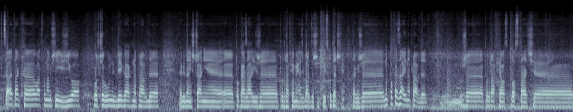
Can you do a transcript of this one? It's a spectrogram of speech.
Wcale tak e, łatwo nam się nie jeździło. W poszczególnych biegach naprawdę gdańszczanie e, pokazali, że potrafią jechać bardzo szybko i skutecznie. Także no, pokazali naprawdę, że potrafią sprostać e,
